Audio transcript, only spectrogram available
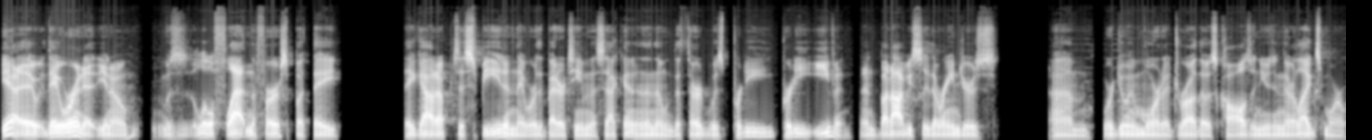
yeah, they, they were in it. You know, it was a little flat in the first, but they they got up to speed and they were the better team in the second, and then the third was pretty pretty even. And but obviously the Rangers um, were doing more to draw those calls and using their legs more,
